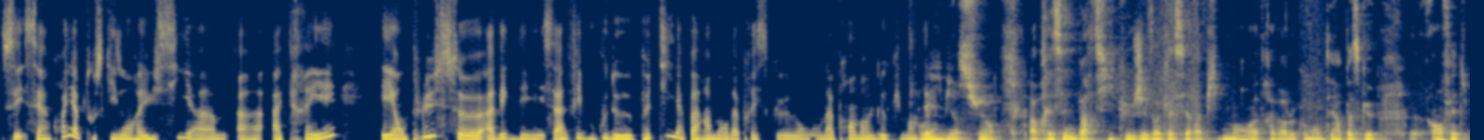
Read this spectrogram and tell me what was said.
C'est incroyable tout ce qu'ils ont réussi à créer et en plus, avec des, ça a fait beaucoup de petits apparemment, d'après ce qu'on apprend dans le documentaire. Oui, bien sûr. Après, c'est une partie que j'évoque assez rapidement à travers le commentaire, parce que, en fait,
